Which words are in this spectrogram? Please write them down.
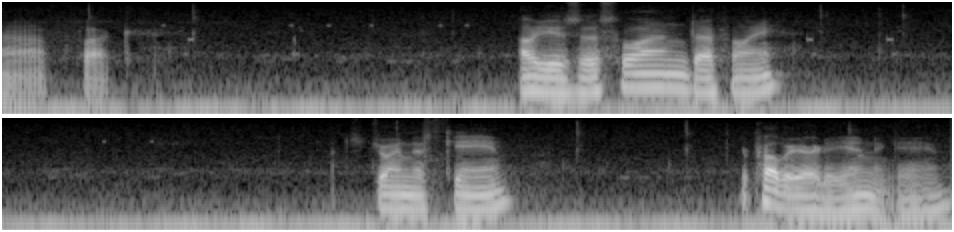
Ah, fuck. I'll use this one, definitely. Let's join this game. You're probably already in the game.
